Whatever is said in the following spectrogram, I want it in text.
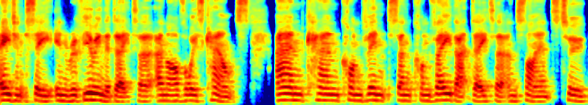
agency in reviewing the data, and our voice counts and can convince and convey that data and science to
